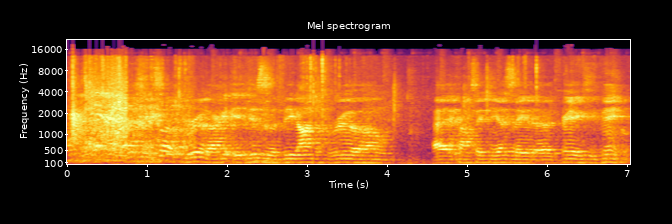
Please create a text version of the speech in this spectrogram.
This is for real. It, this is a big honor for real. Um, I had a conversation yesterday at uh, Craig's event,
